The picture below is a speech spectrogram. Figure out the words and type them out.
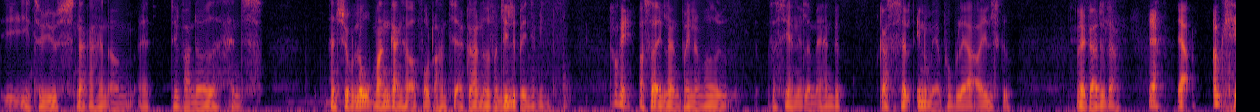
I interviews snakker han om, at det var noget, hans, hans psykolog mange gange havde opfordret ham til at gøre noget for lille Benjamin. Okay. Og så et eller andet, på en eller anden måde, så siger han et eller andet med, at han vil gøre sig selv endnu mere populær og elsket at gøre det der. Okay.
